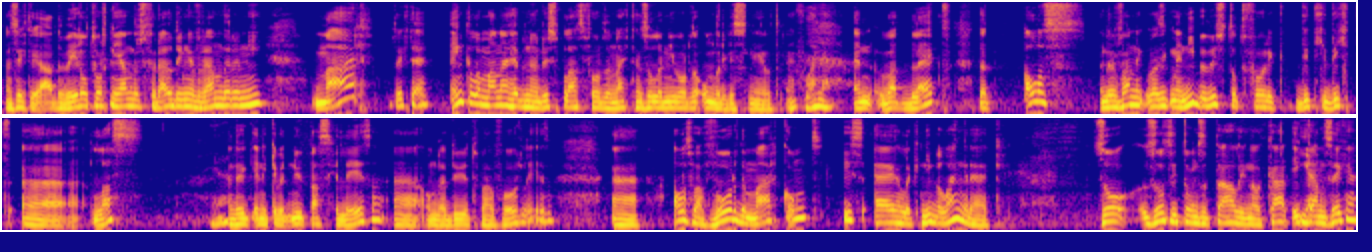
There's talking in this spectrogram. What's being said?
Dan zegt hij, ja, de wereld wordt niet anders, verhoudingen veranderen niet. Maar, zegt hij, enkele mannen hebben een rustplaats voor de nacht en zullen niet worden ondergesneeuwd. Hè. Voilà. En wat blijkt, dat alles, en daarvan was ik mij niet bewust tot voor ik dit gedicht uh, las. Ja. En, ik, en, ik, heb het nu pas gelezen, uh, omdat u het wou voorlezen. Uh, alles wat voor de maar komt, is eigenlijk niet belangrijk. Zo, zo zit onze taal in elkaar. Ik ja. kan zeggen,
